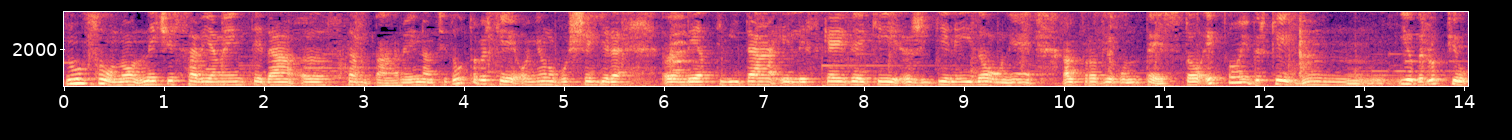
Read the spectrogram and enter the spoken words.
non sono necessariamente da uh, stampare, innanzitutto perché ognuno può scegliere uh, le attività e le schede che ritiene idonee al proprio contesto e poi perché um, io per lo più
